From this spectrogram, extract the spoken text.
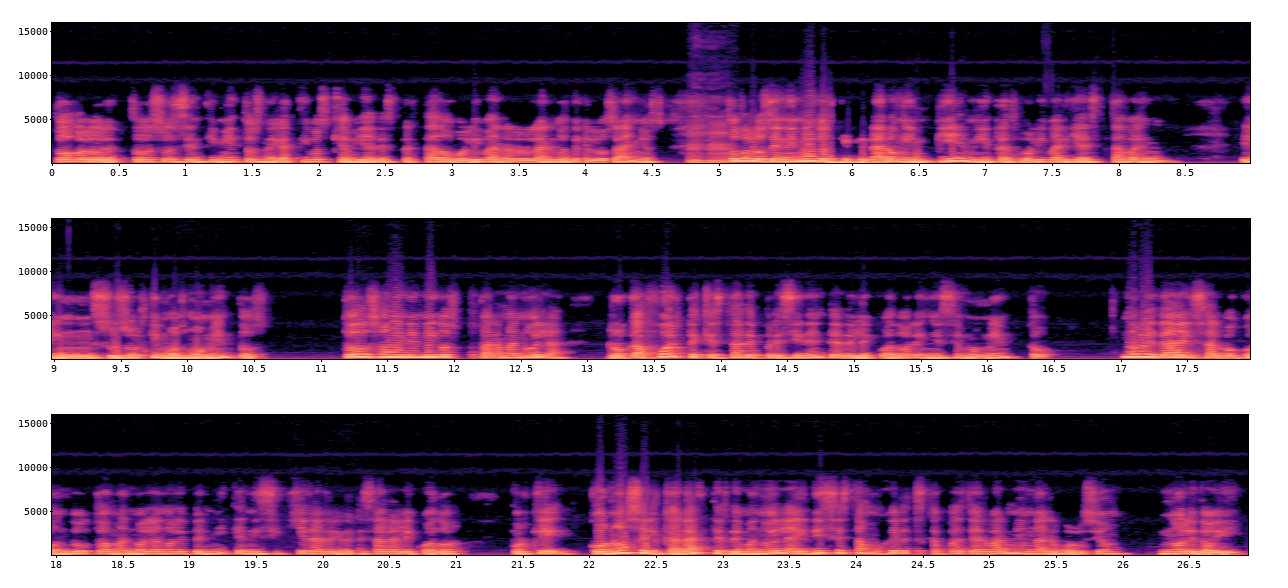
todo todos esos sentimientos negativos que había despertado Bolívar a lo largo de los años, todos los enemigos que quedaron en pie mientras Bolívar ya estaba en, en, sus últimos momentos, todos son enemigos para Manuela. Rocafuerte, que está de presidente del Ecuador en ese momento, no le da el salvoconducto a Manuela, no le permite ni siquiera regresar al Ecuador porque conoce el carácter de Manuela y dice, esta mujer es capaz de armarme una revolución, no le doy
